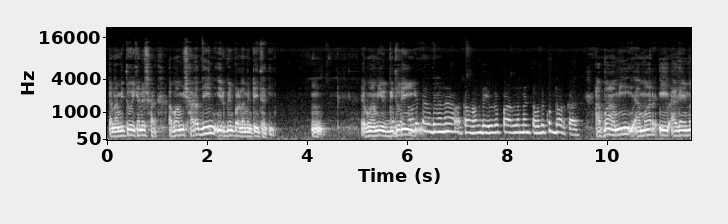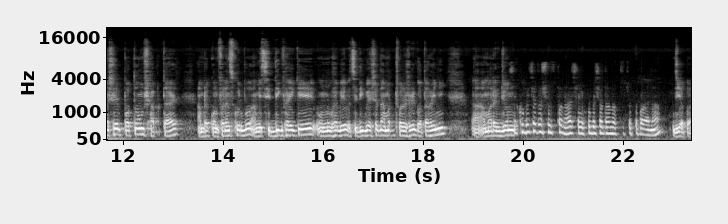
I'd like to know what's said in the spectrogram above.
কারণ আমি তো এখানে আবার আমি সারাদিন ইউরোপিয়ান পার্লামেন্টেই থাকি। এবং আমি ভিতরেই ইউরোপ পার্লামেন্ট আমাদের খুব দরকার। আপা আমি আমার এই আগামী মাসের প্রথম সপ্তাহে আমরা কনফারেন্স করব। আমি সিদ্দিক ভাইকে অন্যভাবে সিদ্দিক ভাইয়ের সাথে আমার সরাসরি কথা হয়নি। আমার একজন খুব বেশি সুস্থ না সে খুব বেশি করতে পারে না। জি আপা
